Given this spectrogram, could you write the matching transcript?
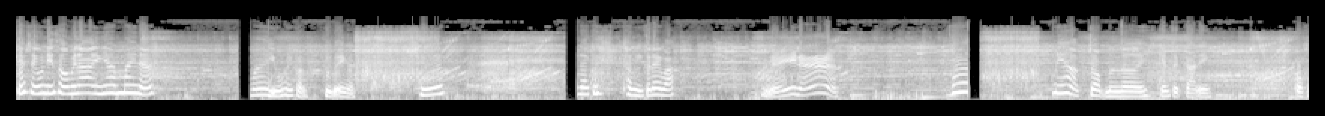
แก้ใช้อุนิโซไม่ได้ย่าไม่นะ ไม่ยูให้ก่อนคือตัวเองก่อนชึบไม่ได้ก็ทำอย่างนี้ก็ได้วะ ไหนนะไม่อยากจบมันเลย แกจัดการเอง โอเค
